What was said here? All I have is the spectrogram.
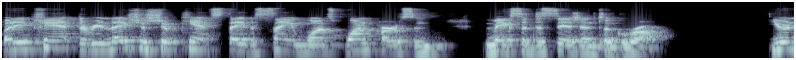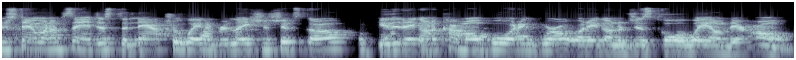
But it can't, the relationship can't stay the same once one person makes a decision to grow. You understand what I'm saying? Just the natural way the relationships go. Either they're going to come on board and grow, or they're going to just go away on their own.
